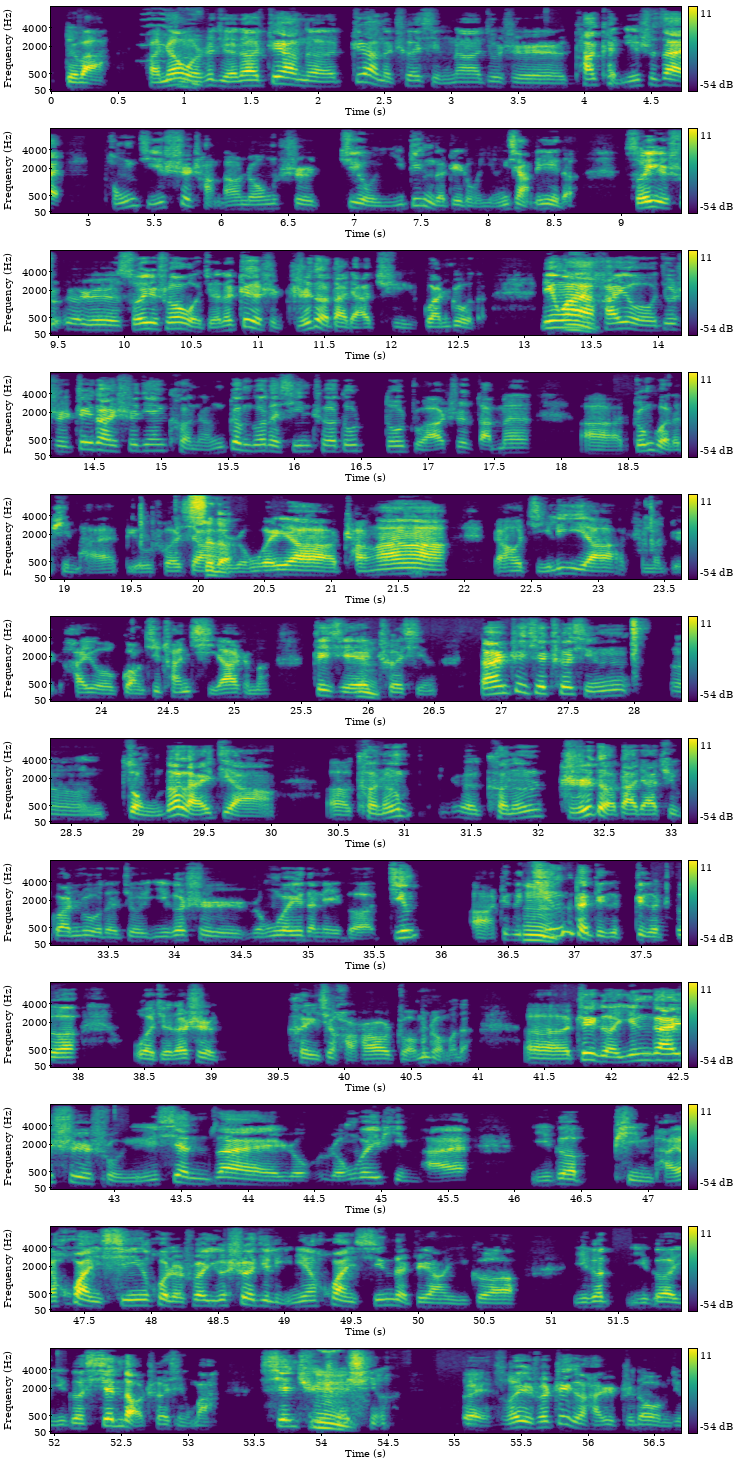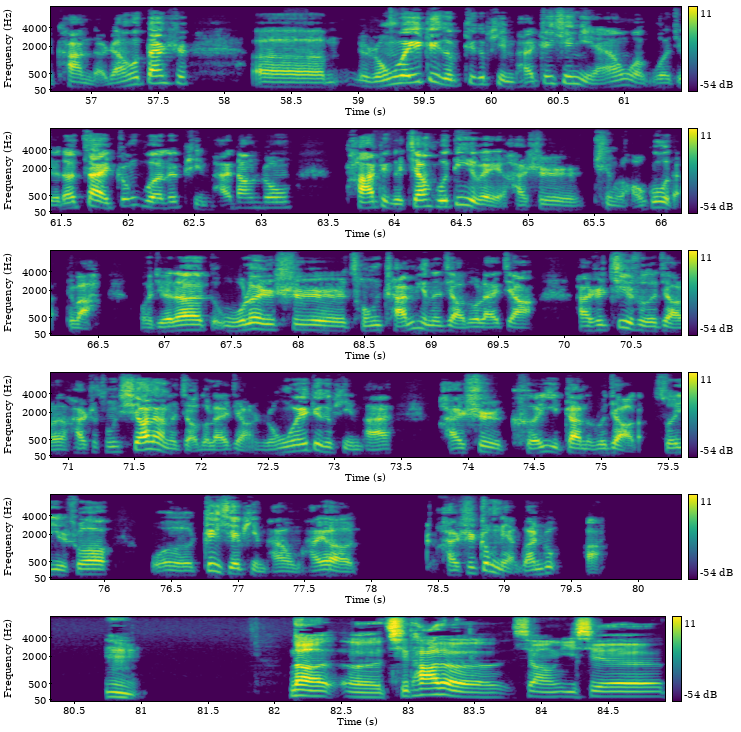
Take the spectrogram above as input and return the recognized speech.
对吧？反正我是觉得这样的这样的车型呢，就是它肯定是在同级市场当中是具有一定的这种影响力的。所以说，呃所以说，我觉得这个是值得大家去关注的。另外还有就是这段时间可能更多的新车都都主要是咱们呃中国的品牌，比如说像荣威啊、长安啊，然后吉利啊什么这还有广汽传祺啊什么这些车型。当然这些车型，嗯，总的来讲，呃，可能呃可能值得大家去关注的，就一个是荣威的那个鲸啊，这个鲸的这个这个车，我觉得是可以去好好琢磨琢磨的。呃，这个应该是属于现在荣荣威品牌一个品牌换新，或者说一个设计理念换新的这样一个一个一个一个先导车型吧，先驱车型。对，所以说这个还是值得我们去看的。然后，但是，呃，荣威这个这个品牌这些年，我我觉得在中国的品牌当中，它这个江湖地位还是挺牢固的，对吧？我觉得无论是从产品的角度来讲，还是技术的角度，还是从销量的角度来讲，荣威这个品牌还是可以站得住脚的。所以说，我这些品牌我们还要还是重点关注啊。嗯，那呃，其他的像一些，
